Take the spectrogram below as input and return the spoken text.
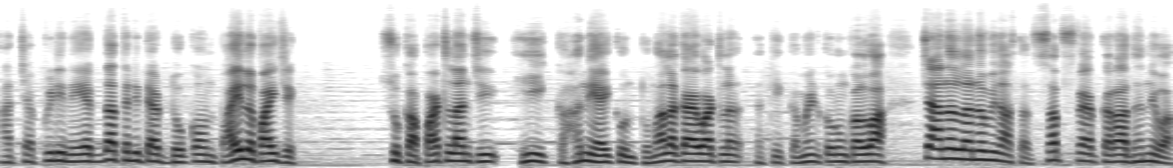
आजच्या पिढीने एकदा तरी त्यात डोकावून पाहिलं पाहिजे. सुका पाटलांची ही कहाणी ऐकून तुम्हाला काय वाटलं? नक्की कमेंट करून कळवा. चॅनलला नवीन असतात सबस्क्राईब करा. धन्यवाद.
